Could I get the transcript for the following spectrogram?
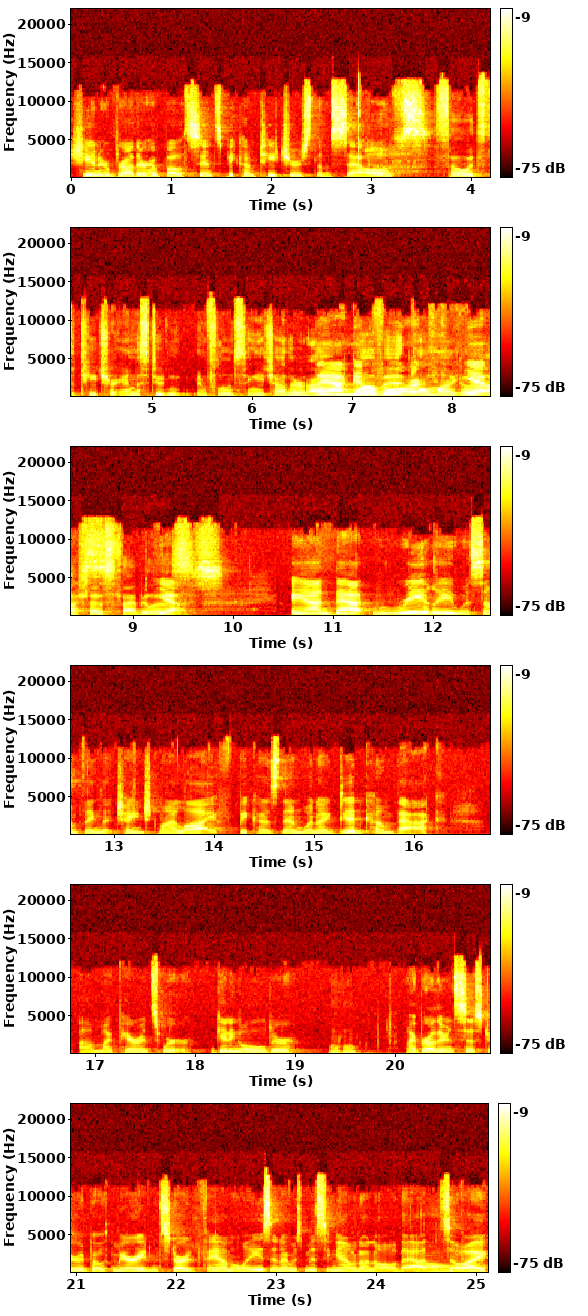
She and her brother have both since become teachers themselves. So it's the teacher and the student influencing each other. Back I and love it. Oh my gosh, Yes. that is fabulous. Yes. And that really was something that changed my life because then when I did come back, um, my parents were getting older. Mm-hmm. My brother and sister had both married and started families, and I was missing out on all of that. Oh, so okay. I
